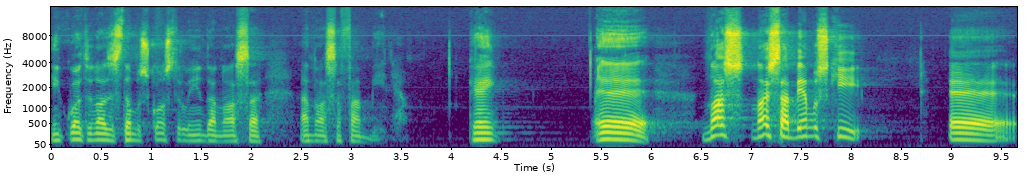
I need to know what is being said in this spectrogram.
enquanto nós estamos construindo a nossa, a nossa família. Ok? É, nós, nós sabemos que é,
